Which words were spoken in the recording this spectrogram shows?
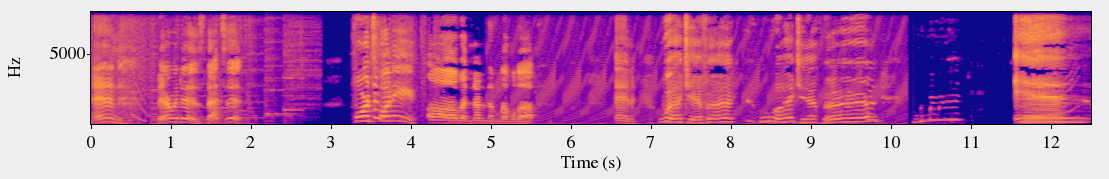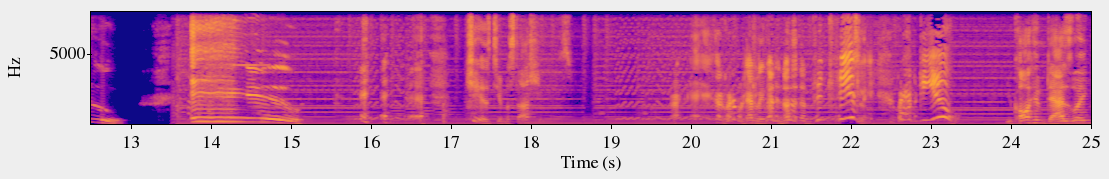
And there it is. That's it. 420. Oh, but none of them leveled up. And whatever, whatever. Ew. Ew. Cheers to your mustaches. Incredible Deadly Man, another than Prince Peasley. What happened to you? You call him dazzling?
